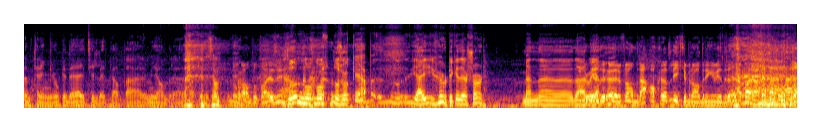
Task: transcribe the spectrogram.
de trenger jo ikke det, i tillegg til at det er mye andre saker. liksom. Noe annet å ta i, si. Så nå, nå, nå skal ikke jeg Jeg hørte ikke det sjøl. Men uh, det er jo Det en, du hører fra andre, er akkurat like bra å bringe videre. Det er bare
